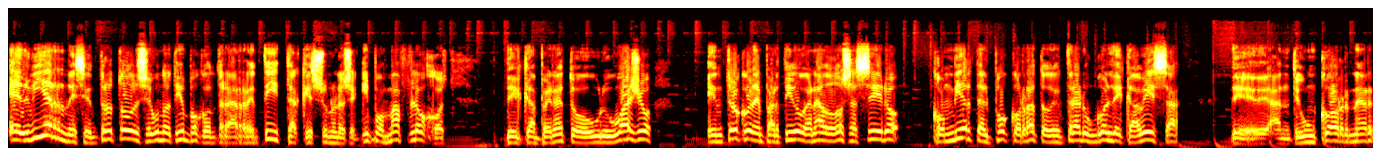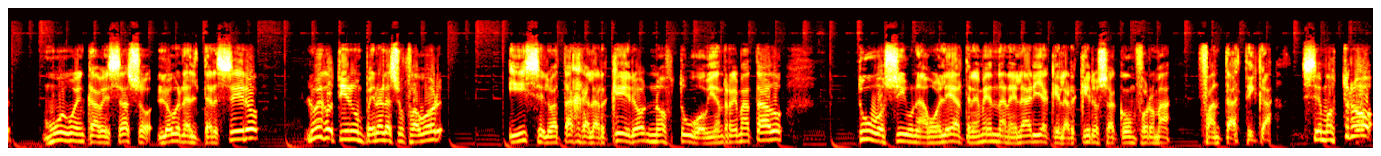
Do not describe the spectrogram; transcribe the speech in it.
El viernes entró todo el segundo tiempo contra Rentistas, que es uno de los equipos más flojos del campeonato uruguayo. Entró con el partido ganado 2 a 0, convierte al poco rato de entrar un gol de cabeza de, ante un córner, muy buen cabezazo, logra el tercero, luego tiene un penal a su favor y se lo ataja al arquero, no estuvo bien rematado, tuvo sí una volea tremenda en el área que el arquero sacó en forma fantástica. Se mostró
